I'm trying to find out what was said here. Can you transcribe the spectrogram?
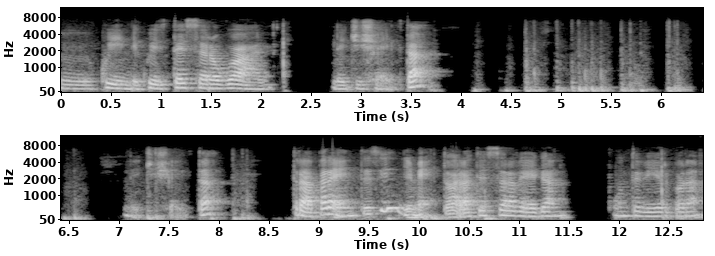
Uh, quindi qui tessera uguale, leggi scelta, scelta, tra parentesi gli metto alla tessera vegan, punto e virgola.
